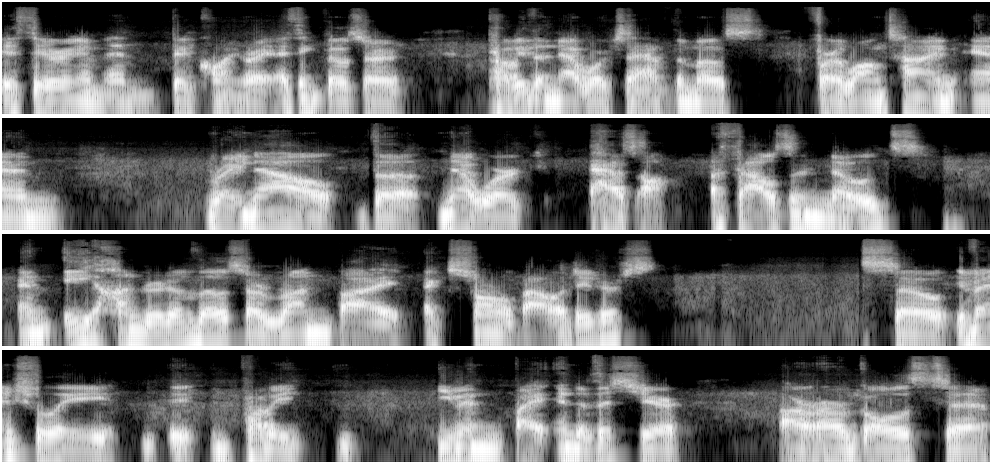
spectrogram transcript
Ethereum and Bitcoin, right? I think those are probably the networks that have the most for a long time. And right now, the network has a, a thousand nodes, and 800 of those are run by external validators. So eventually, it, probably even by end of this year, our, our goal is to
